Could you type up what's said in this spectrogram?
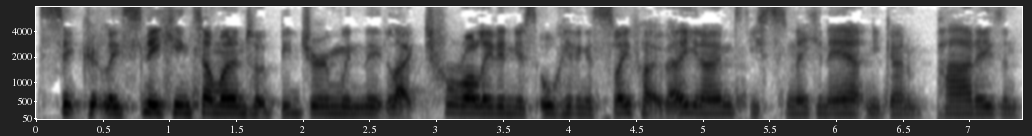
secretly sneaking someone into a bedroom when they're like trolleyed and you're all having a sleepover, you know, and you're sneaking out and you're going to parties and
